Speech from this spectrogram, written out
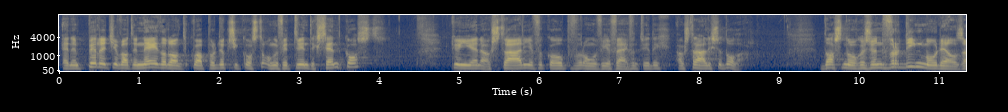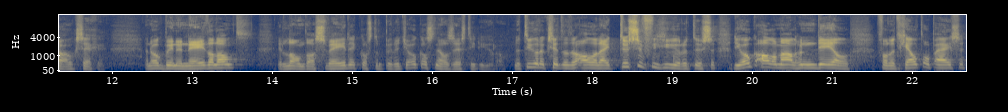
En een pilletje wat in Nederland qua productiekosten ongeveer 20 cent kost, kun je in Australië verkopen voor ongeveer 25 Australische dollar. Dat is nog eens een verdienmodel, zou ik zeggen. En ook binnen Nederland, in landen als Zweden, kost een pilletje ook al snel 16 euro. Natuurlijk zitten er allerlei tussenfiguren tussen, die ook allemaal hun deel van het geld opeisen,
